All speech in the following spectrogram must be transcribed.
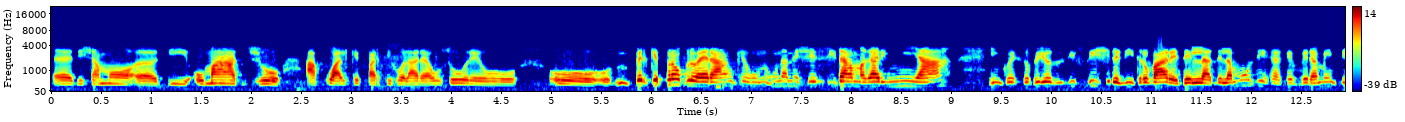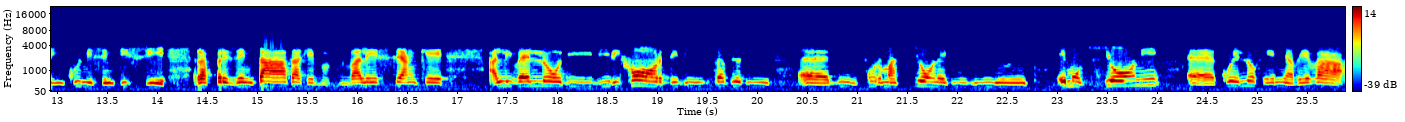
eh, diciamo eh, di omaggio a qualche particolare autore o, o- perché proprio era anche un- una necessità magari mia in questo periodo difficile di trovare della, della musica che veramente in cui mi sentissi rappresentata, che valesse anche a livello di, di ricordi, di, proprio di, eh, di formazione, di, di emozioni, eh, quello che mi aveva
